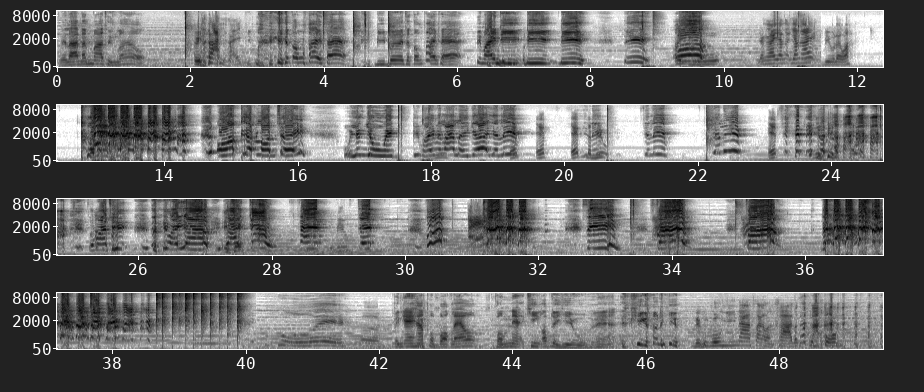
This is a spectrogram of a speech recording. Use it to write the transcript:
เวลานั้นมาถึงแล้วเวลาไหนพี่ไม้จะต้องพ่ายแพ้บีเบอร์จะต้องพ่ายแพ้พี่ไม้ดีดีดีดีเอ้ โอ้ยบิวยังไงยังไงยังไงบิวอะไรวะโอ้เกือบหล่นเฉยโอ้ยยังอยู่อีกพี่ไม้เวลาเหลยเยอะอย่ารีบเอสเอสอย่าบิรีวบอย่ารีบอย่ารีบเอสสมาธิพี่ไม้ยาวยาวเก้าแปดบิวเจ็ดหก เออเป็นไงครับ ผมบอกแล้ว ผมเนี่ย King of the Hill นะฮะ King of the Hill หนึ่งวงนี้หน้าสร้างหลังคาแล้วก็โค้ง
